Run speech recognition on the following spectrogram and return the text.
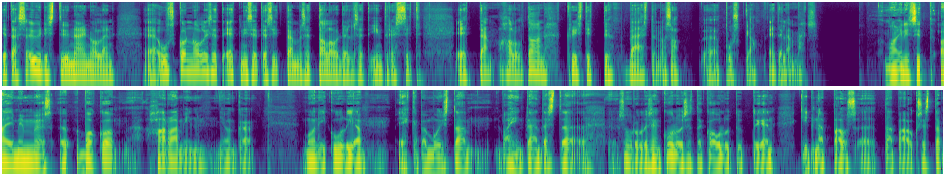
Ja tässä yhdistyy näin ollen uskonnolliset, etniset ja sitten tämmöiset taloudelliset intressit, että halutaan kristitty väestönosa puskea etelämmäksi. Mainitsit aiemmin myös Boko Haramin, jonka moni kuulija ehkäpä muistaa vähintään tästä surullisen kuuluisesta koulutyttöjen kidnappaustapauksesta.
